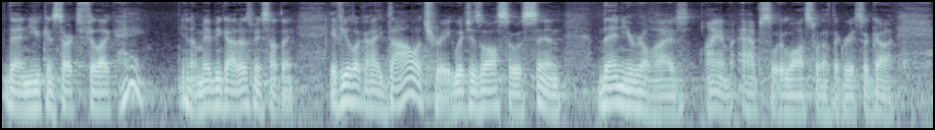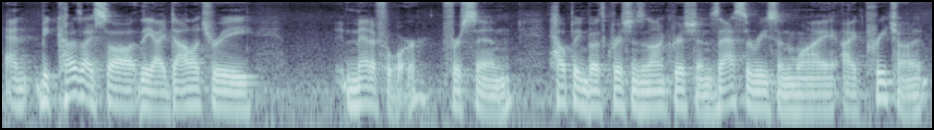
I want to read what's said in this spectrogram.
then you can start to feel like, hey, you know, maybe God owes me something. If you look at idolatry, which is also a sin, then you realize I am absolutely lost without the grace of God. And because I saw the idolatry metaphor for sin helping both Christians and non Christians, that's the reason why I preach on it.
